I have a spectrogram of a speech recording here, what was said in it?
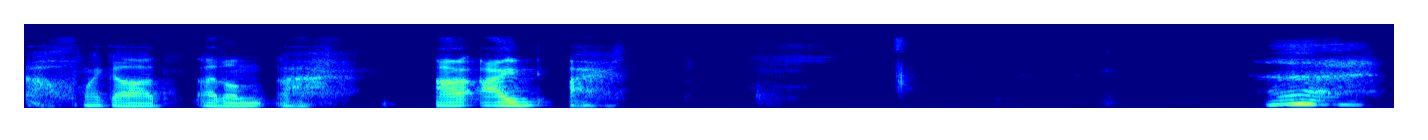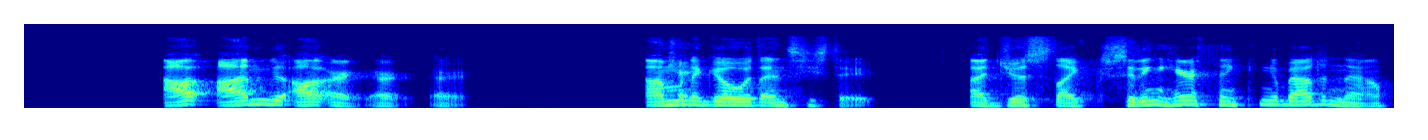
oh my god, I don't, uh, I, I I I, am all right, all right, all right. I'm okay. gonna go with NC State. I just like sitting here thinking about it now,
